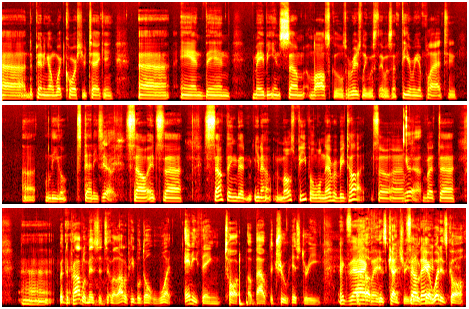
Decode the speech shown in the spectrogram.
uh, depending on what course you're taking. Uh, and then maybe in some law schools. Originally, was there was a theory applied to uh, legal studies. Yes. So it's uh, something that you know most people will never be taught. So uh, yeah. But uh, uh, but the problem is that a lot of people don't want anything taught about the true history exactly. of this country. So they don't care what it's called.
